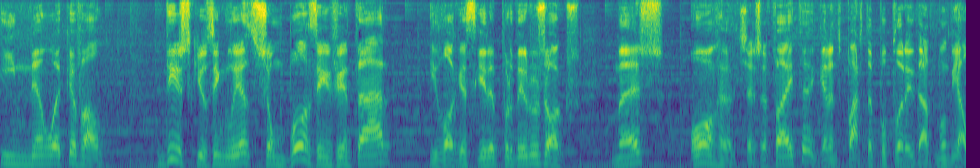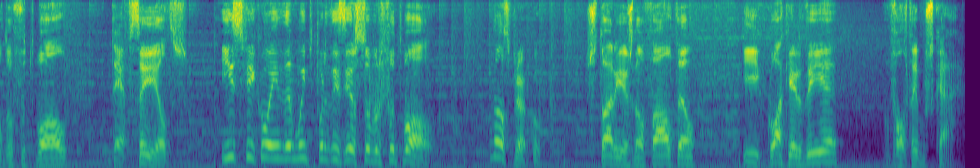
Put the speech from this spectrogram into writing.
e não a cavalo. Diz que os ingleses são bons a inventar e logo a seguir a perder os jogos. Mas, honra lhes seja feita, grande parte da popularidade mundial do futebol deve-se a eles. Isso ficou ainda muito por dizer sobre futebol. Não se preocupe, histórias não faltam e qualquer dia voltem buscar.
